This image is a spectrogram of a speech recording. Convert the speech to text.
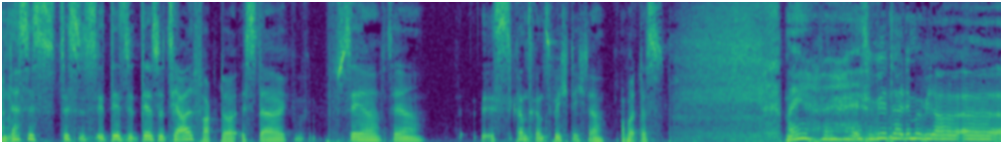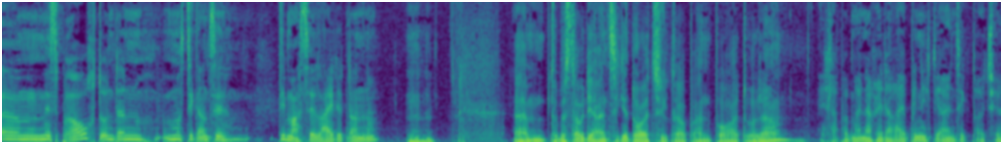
Und das ist, das ist der, der Sozialfaktor ist da sehr, sehr, ist ganz, ganz wichtig da. Aber das, mei, es wird halt immer wieder äh, ähm, missbraucht und dann muss die ganze, die Masse leidet dann. Ne? Mhm. Ähm, du bist aber die einzige Deutsche, glaube an Bord, oder? Ich glaube, bei meiner Reederei bin ich die einzig Deutsche.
